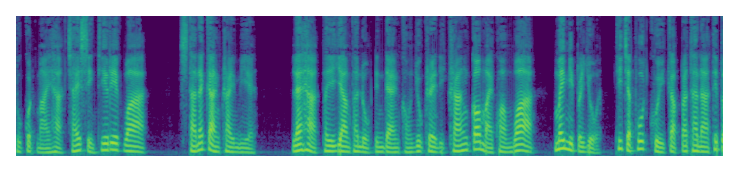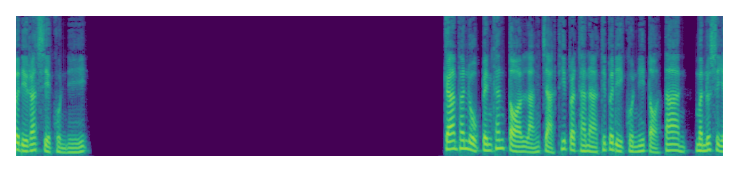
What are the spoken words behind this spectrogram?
ถูกกฎหมายหากใช้สิ่งที่เรียกว่า สถานการณ์ไครเมีย และหากพยายามผนวกดินแดนของยูเครนอีกครั้งก็หมายความว่าไม่มีประโยชน์ที่จะพูดคุยกับประธานาธิบดีรัสเซียคนนี้ การผนวกเป็นขั้นตอนหลังจากที่ประธานาธิบดีคนนี้ต่อต้านมนุษย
